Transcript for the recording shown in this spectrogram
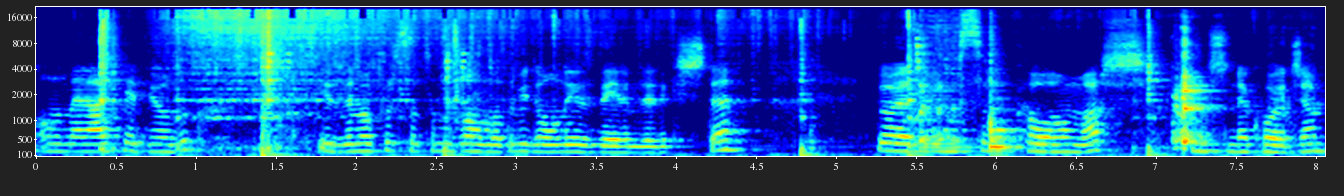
Onu merak ediyorduk. İzleme fırsatımız olmadı. Bir de onu izleyelim dedik işte. Böyle bir mısır kovam var. Bunun içine koyacağım.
